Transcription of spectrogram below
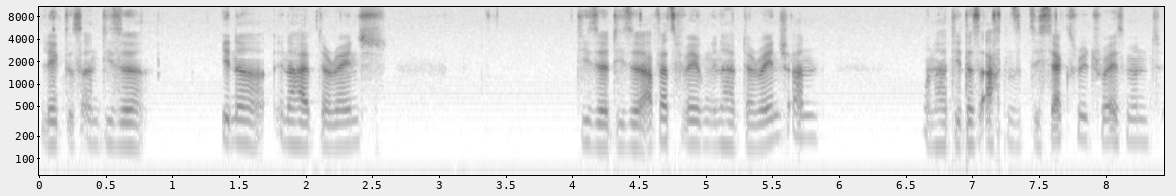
legt es an diese inner, innerhalb der Range, diese, diese Abwärtsbewegung innerhalb der Range an und hat hier das 78,6 Retracement.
